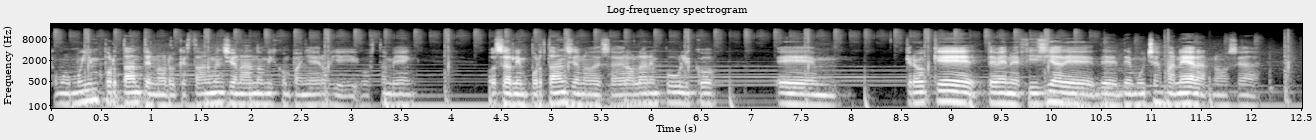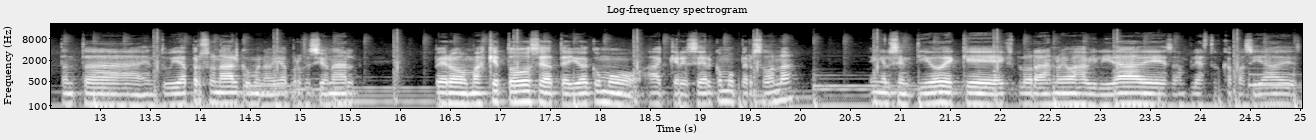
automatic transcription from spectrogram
como muy importante, ¿no? Lo que estaban mencionando mis compañeros y vos también. O sea, la importancia, ¿no? De saber hablar en público. Eh, creo que te beneficia de, de, de, muchas maneras, ¿no? O sea, tanto en tu vida personal como en la vida profesional, pero más que todo, o sea, te ayuda como a crecer como persona en el sentido de que exploras nuevas habilidades, amplias tus capacidades.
